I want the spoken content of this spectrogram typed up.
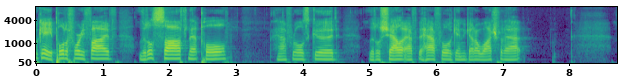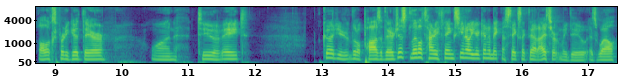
Okay, pull to 45. Little soft net pull. Half roll is good. Little shallow after the half roll. Again, you got to watch for that. All looks pretty good there. One, two of eight. Good, your little positive there. Just little tiny things. You know, you're going to make mistakes like that. I certainly do as well.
